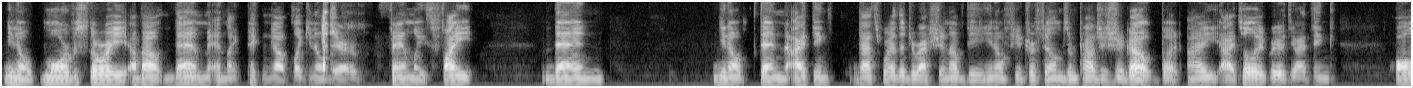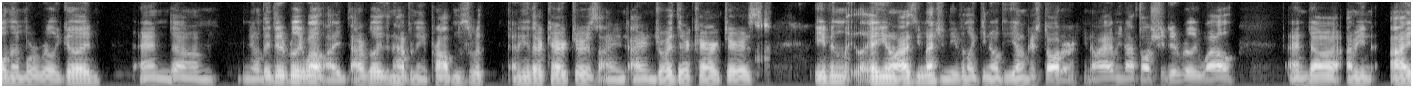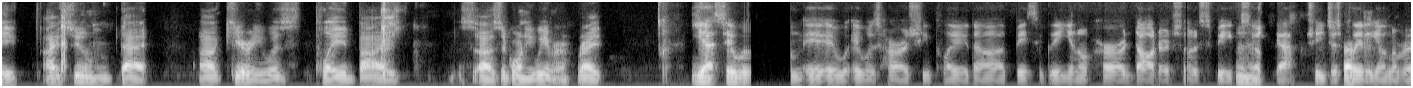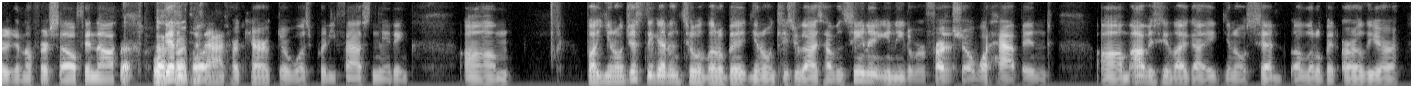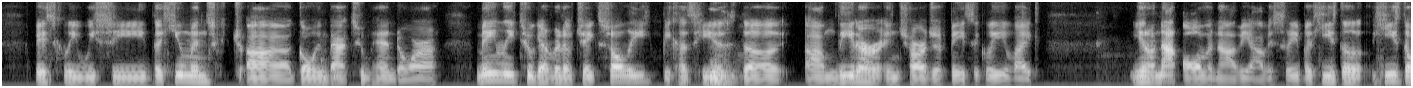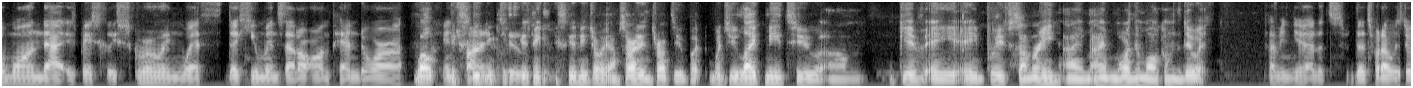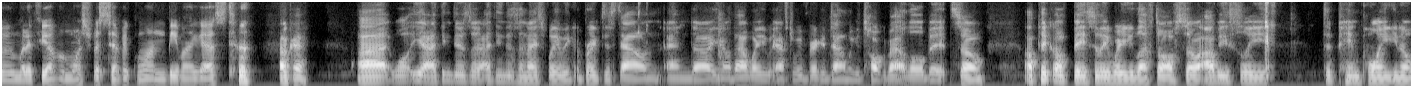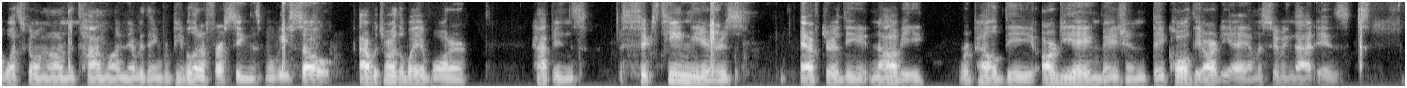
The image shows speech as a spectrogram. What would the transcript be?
you know more of a story about them and like picking up like you know their family's fight then you know then i think that's where the direction of the you know future films and projects should go. But i i totally agree with you. I think all of them were really good and um you know they did really well. I i really didn't have any problems with any of their characters. I i enjoyed their characters. Even you know as you mentioned even like you know the youngest daughter you know i mean i thought she did really well. And uh i mean i i assume that uh, Kiri was played by uh, Sigourney Weaver, right? Yes, it was. Um, it, it, it was her. She played uh, basically, you know, her daughter, so to speak. Mm-hmm. So yeah, she just played a younger version of herself, and uh, that, we'll get into that. Her character was pretty fascinating. Um, but you know, just to get into a little bit, you know, in case you guys haven't seen it, you need a refresher what happened. Um, obviously, like I, you know, said a little bit earlier, basically we see the humans uh, going back to Pandora mainly to get rid of Jake Sully because he is the um, leader in charge of basically like you know not all the Na'vi obviously but he's the he's the one that is basically screwing with the humans that are on Pandora well in trying me, to excuse me excuse me Joey I'm sorry to interrupt you but would you like me to um, give a a brief summary I'm I'm more than welcome to do it I mean, yeah, that's that's what I was doing. But if you have a more specific one, be my guest. okay. Uh, well, yeah, I think there's a I think there's a nice way we could break this down, and uh, you know that way after we break it down, we could talk about it a little bit. So I'll pick off basically where you left off. So obviously, to pinpoint, you know, what's going on in the timeline and everything for people that are first seeing this movie. So Avatar: The Way of Water happens 16 years after the Na'vi repelled the RDA invasion. They call it the RDA. I'm assuming that is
